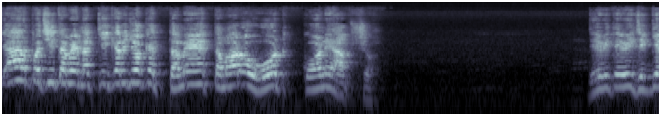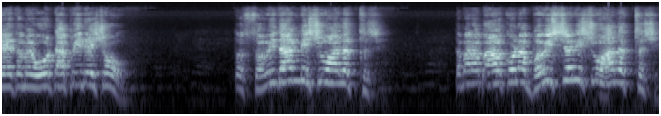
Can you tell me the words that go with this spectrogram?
ત્યાર પછી તમે નક્કી કરજો કે તમે તમારો વોટ કોને આપશો? જેવી તેવી જગ્યાએ તમે વોટ આપી દેશો. તો સંવિધાનની શું હાલત થશે? તમારા બાળકોના ભવિષ્યની શું હાલત થશે?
